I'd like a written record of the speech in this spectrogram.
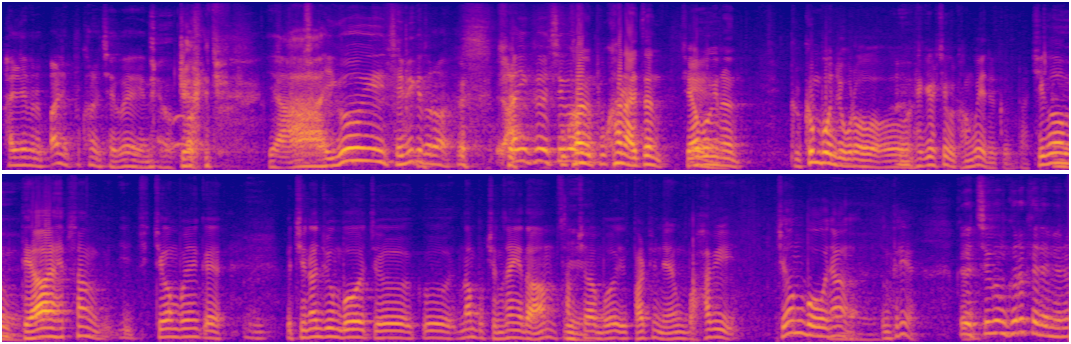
하려면 빨리 북한을 제거해야겠네요. 야, 이거 재밌게 돌아. 아니 그 지금 북한 북한 하여튼 제가 예. 보기에는 그 근본적으로 어, 해결책을 강구해야 될 겁니다. 지금 예. 대화 협상 이- 제가 보니까 지난주 뭐 저 그 남북 정상회담 3차 뭐 발표 내용 뭐 합의 전부 그냥 엉터리예요. 그 지금 그렇게 되면은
